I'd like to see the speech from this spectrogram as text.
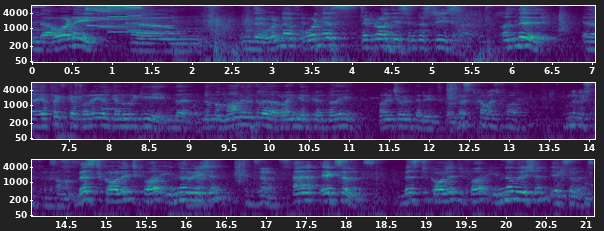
இந்த அவார்டை இந்த one one S technologies industries வந்து எஃப்எக்ஸ் பொறியியல் கல்லூரிக்கு இந்த நம்ம மாநிலத்தில் வழங்கியிருக்கு என்பதை மகிழ்ச்சியோடு தெரிவித்துக் கொள்கிறேன். For innovation excellence. ஆமாம் best college for innovation Excellence. Excellence best college for innovation excellence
